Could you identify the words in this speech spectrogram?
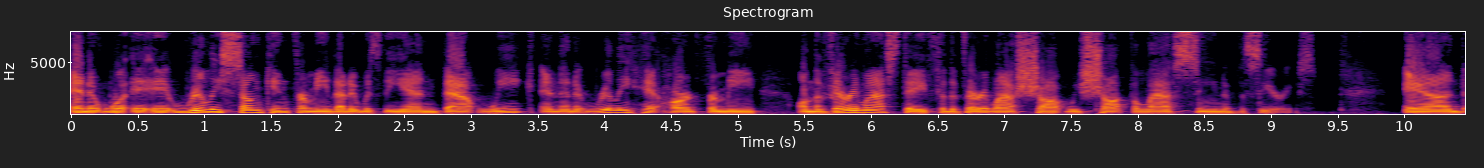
and it wa- it it really sunk in for me that it was the end that week, and then it really hit hard for me on the very last day for the very last shot. We shot the last scene of the series, and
